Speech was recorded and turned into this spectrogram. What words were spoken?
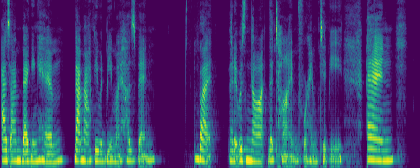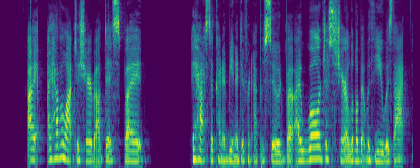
as I'm begging him, that Matthew would be my husband, but that it was not the time for him to be. And I, I have a lot to share about this, but it has to kind of be in a different episode, but I will just share a little bit with you was that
